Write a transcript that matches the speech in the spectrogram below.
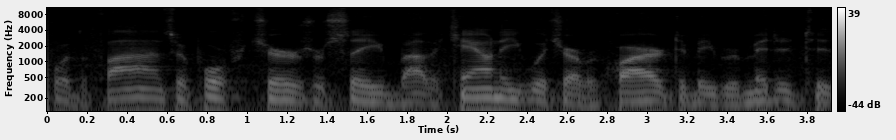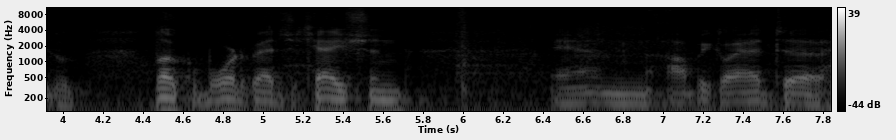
for the fines and forfeitures received by the county, which are required to be remitted to the local board of education. And I'll be glad to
